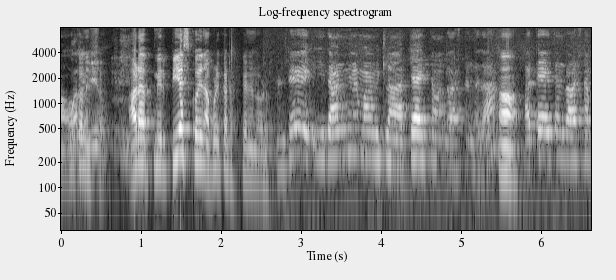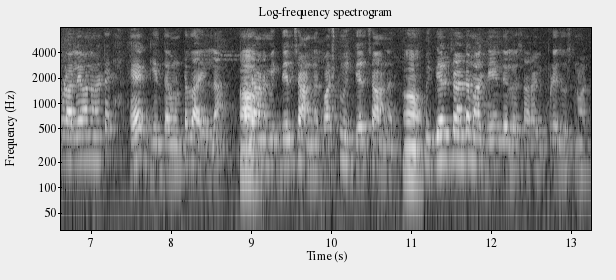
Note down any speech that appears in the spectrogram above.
ఒక నిమిషం. ఆడ మీరు పిఎస్ పోయినప్పుడు ఇక్కడ ఇక్కడ నిలబడు. అంటే ఈ దాని మీద మనం ఇట్లా అత్యాయత్నం అని రాసినాం కదా ఆ. అత్యాయత్నం రాసినప్పుడు వాళ్ళు ఏమన్నా అంటే హే గింత ఉంటుందా. అదేమన్నా మీకు తెలుసా? అన్నారు. ఫస్ట్ మీకు తెలుసా? అన్నారు. మీకు తెలుసా? అంటే మాకు ఏం తెలియదు సార్ ఇప్పుడే చూస్తున్నాం.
